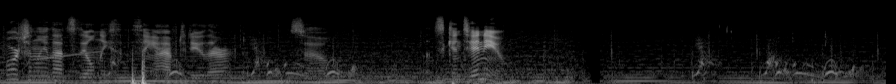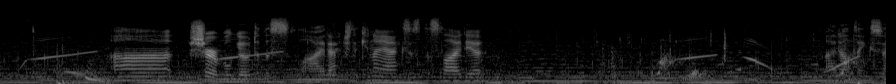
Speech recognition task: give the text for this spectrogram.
Fortunately, that's the only th thing I have to do there. So, let's continue. Uh, sure, we'll go to the slide. Actually, can I access the slide yet? I don't think so.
